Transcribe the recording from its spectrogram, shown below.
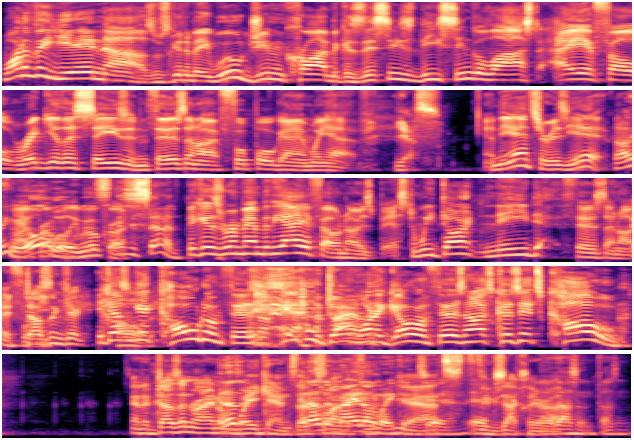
One of the year nahs was going to be Will Jim cry because this is the single last AFL regular season Thursday night football game we have. Yes. And the answer is yeah. I think we all probably will. will This- cry. this is sad. Because remember, the AFL knows best, and we don't need Thursday night. It footy. doesn't get It doesn't cold. get cold on Thursday night. People don't want to go on Thursday nights because it's cold. And it doesn't rain on doesn't- weekends. It That's doesn't why the rain on foot- weekends. Yeah, Yeah, that's yeah. exactly No, right. It doesn't. Doesn't.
